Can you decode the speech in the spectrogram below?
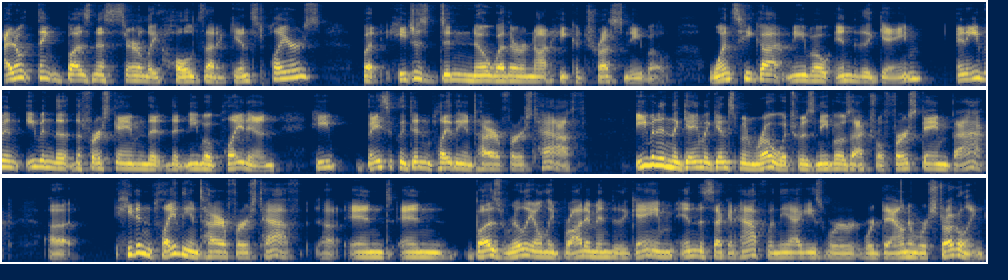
I don't think Buzz necessarily holds that against players, but he just didn't know whether or not he could trust Nebo. Once he got Nebo into the game, and even even the the first game that that Nebo played in, he basically didn't play the entire first half even in the game against Monroe, which was Nebo's actual first game back, uh, he didn't play the entire first half, uh, and and Buzz really only brought him into the game in the second half when the Aggies were were down and were struggling,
